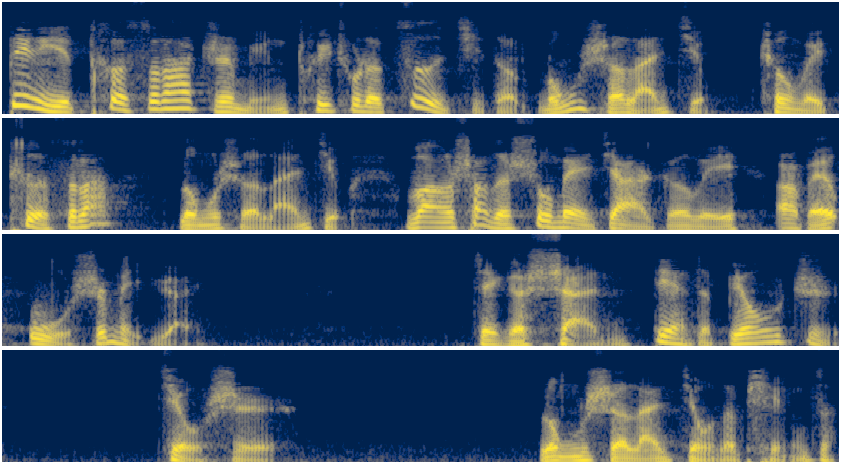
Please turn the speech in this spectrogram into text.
并以特斯拉之名推出了自己的龙舌兰酒。称为特斯拉龙舌兰酒，网上的售卖价格为二百五十美元。这个闪电的标志就是龙舌兰酒的瓶子。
